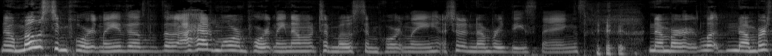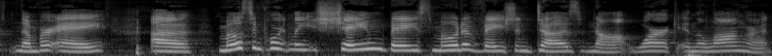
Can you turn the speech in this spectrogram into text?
no, most importantly, the, the I had more importantly, now to most importantly. I should have numbered these things. number number number A. Uh, most importantly, shame-based motivation does not work in the long run.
